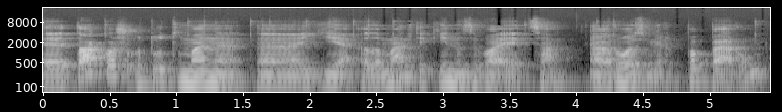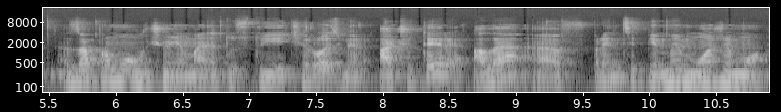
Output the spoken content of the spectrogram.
Е, Також отут в мене е, є елемент, який називається е, розмір паперу. За промовчуванням в мене тут стоїть розмір А4, але в принципі ми можемо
